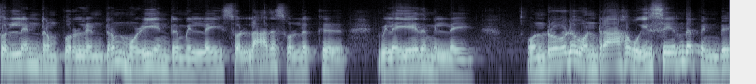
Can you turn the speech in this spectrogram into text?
சொல்லென்றும் பொருள் என்றும் மொழி என்றும் இல்லை. சொல்லாத சொல்லுக்கு விலையேதும் இல்லை. ஒன்றோடு ஒன்றாக உயிர் சேர்ந்த பின்பு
